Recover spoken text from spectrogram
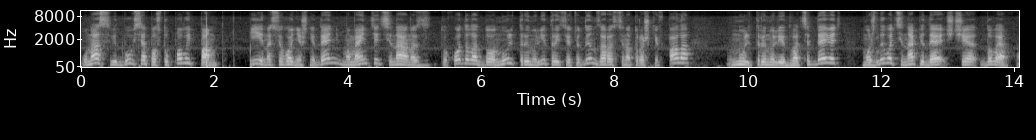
у нас відбувся поступовий памп. І на сьогоднішній день в моменті ціна у нас доходила до 0,3031. Зараз ціна трошки впала. 0,3029. Можливо, ціна піде ще доверху.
